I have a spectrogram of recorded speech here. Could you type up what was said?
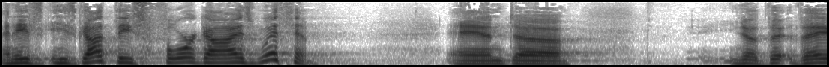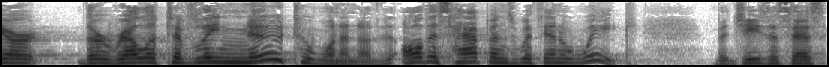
and he's, he's got these four guys with him. And, uh, you know, they are, they're relatively new to one another. All this happens within a week. But Jesus says,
